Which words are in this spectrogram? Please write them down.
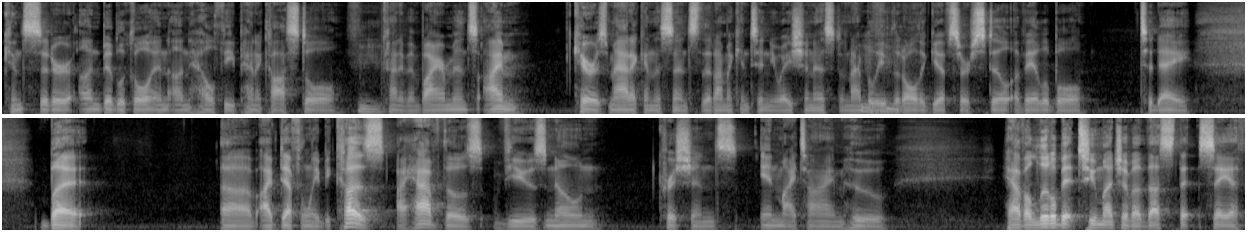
consider unbiblical and unhealthy Pentecostal kind of environments. I'm charismatic in the sense that I'm a continuationist and I believe that all the gifts are still available today. But uh, I've definitely, because I have those views, known Christians in my time who have a little bit too much of a thus that saith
